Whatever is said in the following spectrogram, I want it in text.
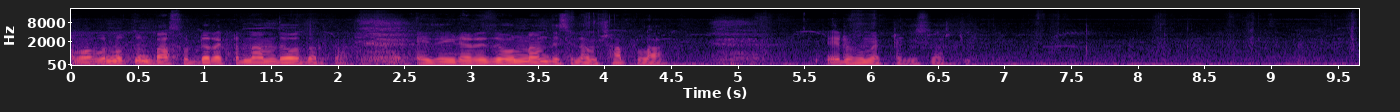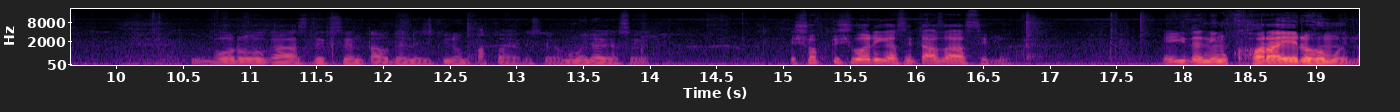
আমাকে নতুন বাসুরটার একটা নাম দেওয়া দরকার। এই যে এটারে যেমন নাম দিছিলাম, শাপলা, এরকম একটা কিছু আর কি। বড় গাছ দেখছেন, তাও দেন কিরম পাতা হয়ে গেছে, মইরা গেছে। এই সব পিছুয়ারি গাছই তাজা ছিল এই ইদানিং খরা এরকম হইল।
